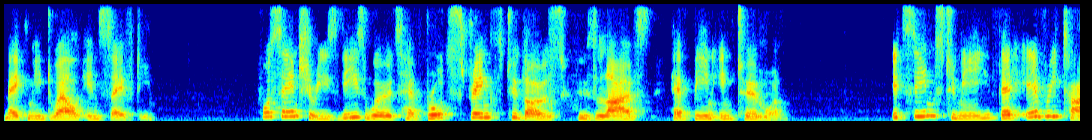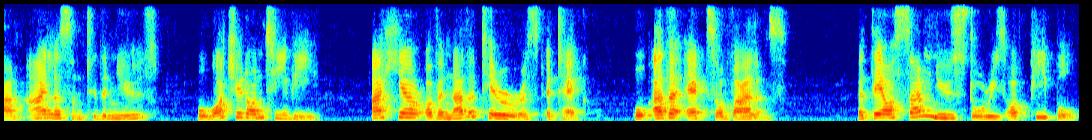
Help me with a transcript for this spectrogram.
make me dwell in safety. For centuries, these words have brought strength to those whose lives have been in turmoil. It seems to me that every time I listen to the news or watch it on TV, I hear of another terrorist attack or other acts of violence. But there are some news stories of people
